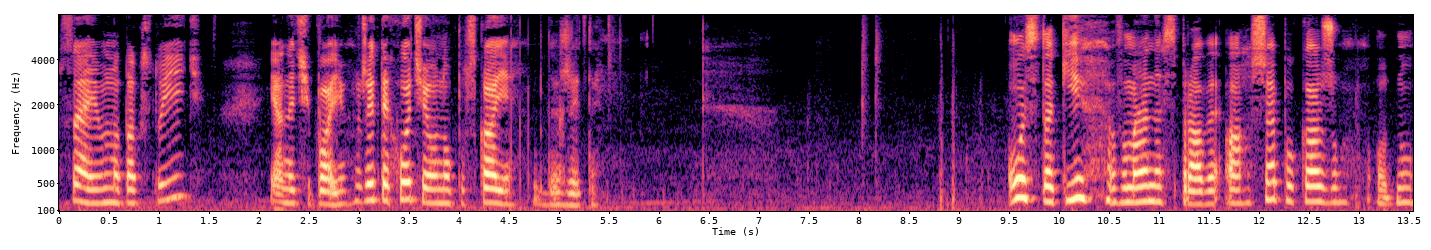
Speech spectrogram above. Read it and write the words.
Все, і воно так стоїть. Я не чіпаю. Жити хоче, воно пускає, буде жити. Ось такі в мене справи. А ще покажу одну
